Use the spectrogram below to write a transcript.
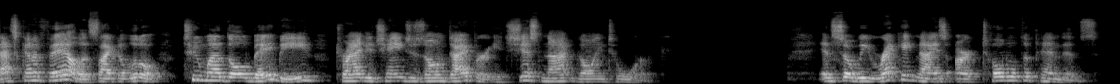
that's going to fail. It's like a little two month old baby trying to change his own diaper. It's just not going to work. And so we recognize our total dependence.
